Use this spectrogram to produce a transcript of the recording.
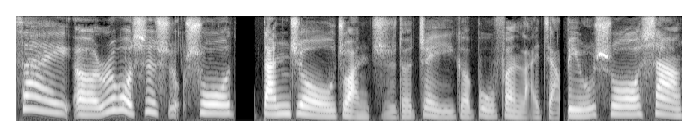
在呃，如果是说说。单就转职的这一个部分来讲，比如说像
